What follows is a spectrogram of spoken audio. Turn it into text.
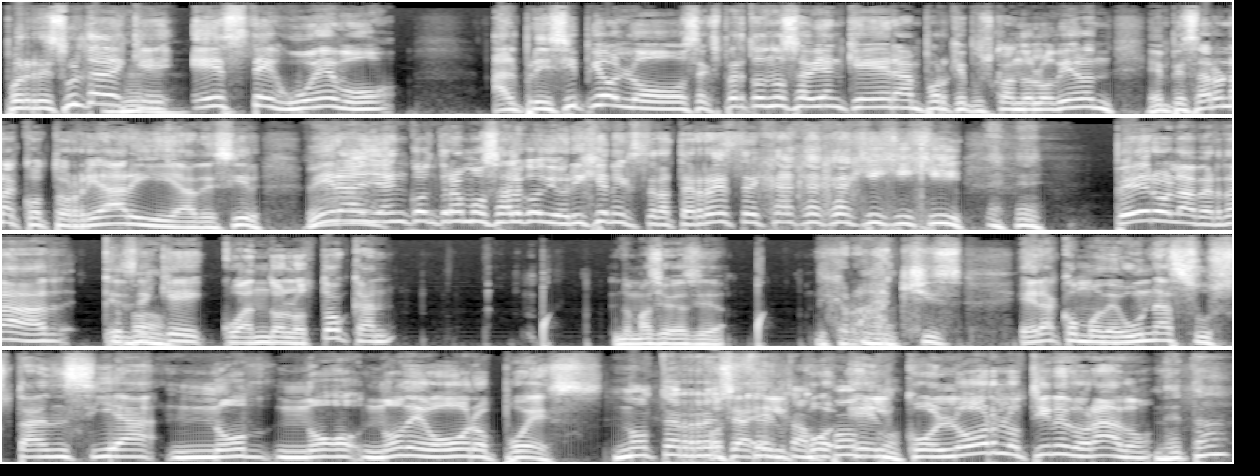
Pues resulta de que este huevo, al principio los expertos no sabían qué eran porque pues cuando lo vieron empezaron a cotorrear y a decir, mira, ya encontramos algo de origen extraterrestre, jajaja, jijiji. Pero la verdad es de que cuando lo tocan, nomás yo decía, dijeron, ah, chis, era como de una sustancia no, no, no de oro, pues. No te O sea, el, co- tampoco. el color lo tiene dorado, ¿Neta?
